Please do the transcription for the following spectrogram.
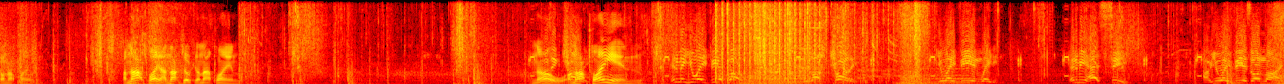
I'm not playing. I'm not playing. I'm not joking. I'm not playing. No, I'm not playing. Enemy UAV above. We lost Charlie. UAV in waiting. Enemy has C. Our UAV is online.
